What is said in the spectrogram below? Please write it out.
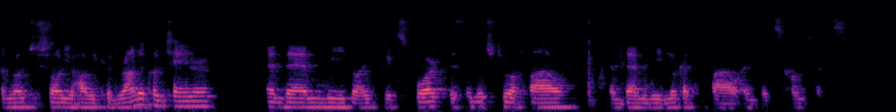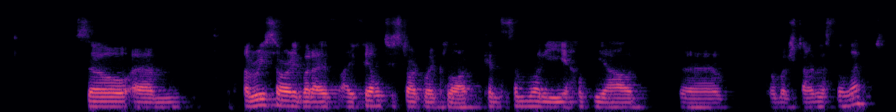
I'm going to show you how we could run a container. And then we're going to export this image to a file. And then we look at the file and its contents. So um, I'm really sorry, but I've, I failed to start my clock. Can somebody help me out? Uh, how much time is still left?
